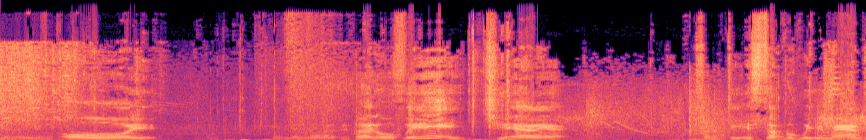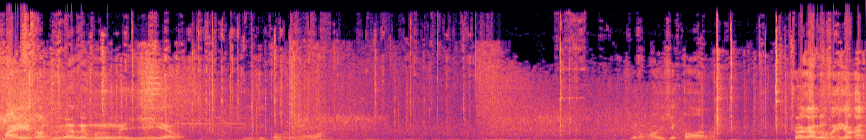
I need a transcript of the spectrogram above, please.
อย่านี่อย่างงี้โอ้ยเห็นเงินโนกันเลยเฮ้ยลูฟี่ไอ้เชี่ยเนี่ยสันจิไอ้สัตว์บะหมี่แมนไปก่อนเพื่อนเลยมึงไอ้เหี้ยพี่จิโกะนี่ไงวะพี่ต้องเอาไอ้เชี่ยกรเหรอช่วยกันลูฟี่ช่วยกัน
